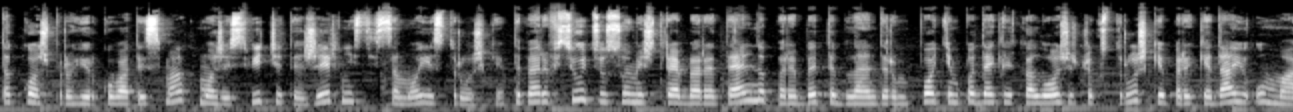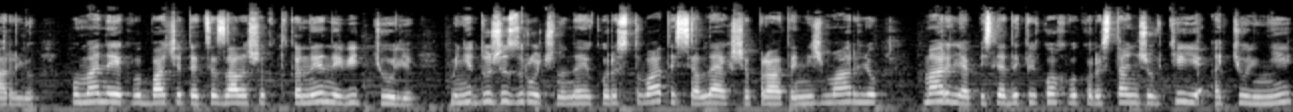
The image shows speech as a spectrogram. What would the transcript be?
Також про гіркуватий смак може свідчити жирність самої стружки. Тепер всю цю суміш треба ретельно перебити блендером. Потім по декілька ложечок стружки перекидаю у марлю. У мене, як ви бачите, це залишок тканини від тюлі. Мені дуже зручно нею користуватися, легше прати, ніж марлю. Марля після декількох використань жовтіє, а тюль ні.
